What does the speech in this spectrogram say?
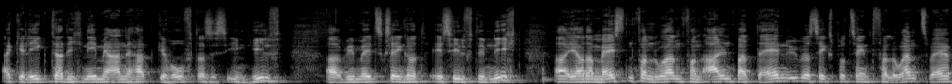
äh, gelegt hat. Ich nehme an, er hat gehofft, dass es ihm hilft. Äh, wie man jetzt gesehen hat, es hilft ihm nicht. Äh, er hat am meisten verloren von allen Parteien, über 6 Prozent verloren, zwei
